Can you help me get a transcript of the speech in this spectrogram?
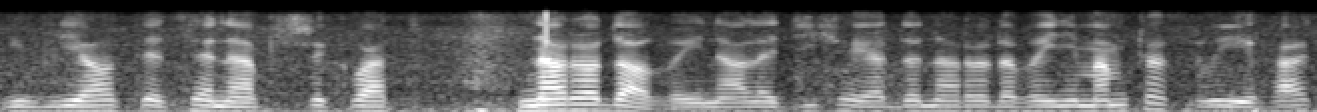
bibliotece na przykład Narodowej, no ale dzisiaj ja do Narodowej nie mam czasu jechać.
